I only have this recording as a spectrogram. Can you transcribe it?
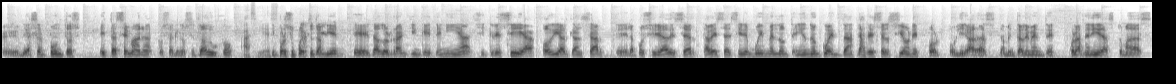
eh, de hacer puntos esta semana, cosa que no se tradujo. Así es. Y por supuesto también, eh, dado el ranking que tenía, si crecía, podía alcanzar eh, la posibilidad de ser cabeza de serie en Wimbledon, teniendo en cuenta las deserciones por obligadas, lamentablemente, por las medidas tomadas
